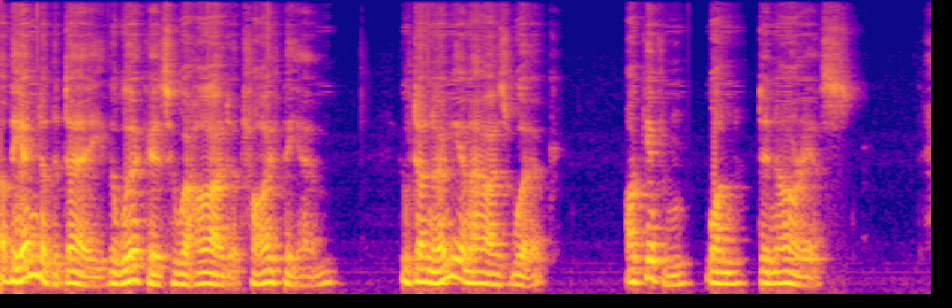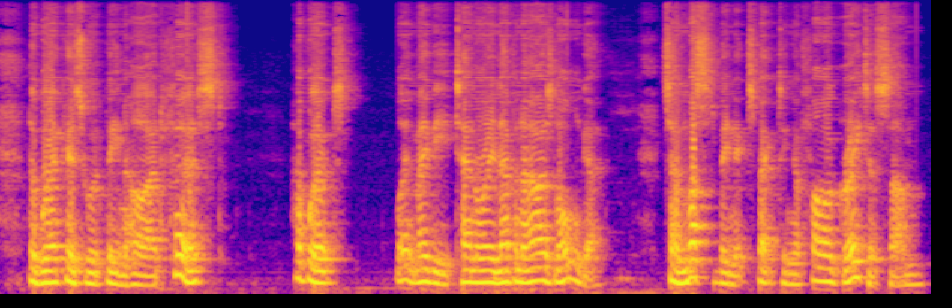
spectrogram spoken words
At the end of the day, the workers who were hired at 5 p.m., who've done only an hour's work, are given one denarius. The workers who had been hired first have worked well, maybe 10 or 11 hours longer, so must have been expecting a far greater sum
